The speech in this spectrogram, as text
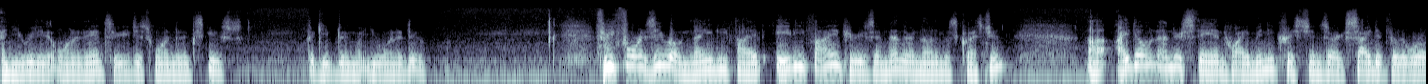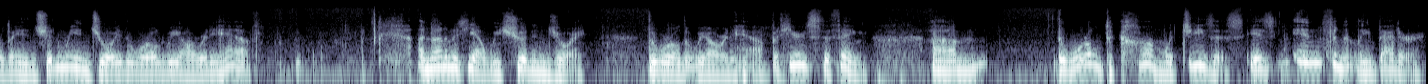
and you really don't want an answer, you just want an excuse to keep doing what you want to do. 340-9585. Here's another anonymous question. Uh, I don't understand why many Christians are excited for the world to end. Shouldn't we enjoy the world we already have? Anonymous, yeah, we should enjoy the world that we already have. But here's the thing. Um, the world to come with Jesus is infinitely better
